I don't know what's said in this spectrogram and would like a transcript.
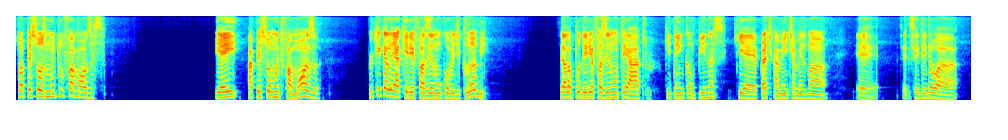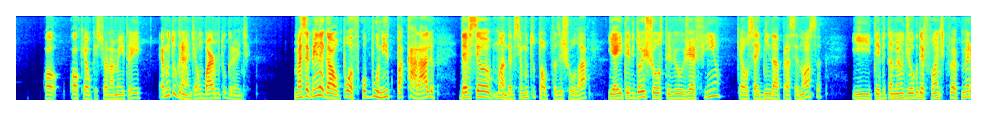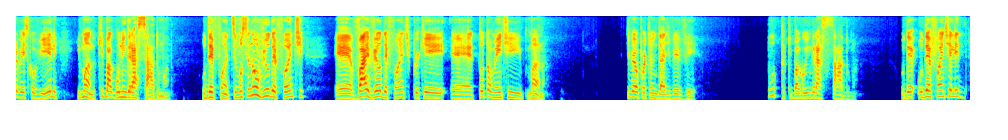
Só pessoas muito famosas. E aí, a pessoa muito famosa, por que, que ela ia querer fazer num comedy club? Se ela poderia fazer num teatro que tem em Campinas, que é praticamente a mesma você é, entendeu a, qual, qual que é o questionamento aí? É muito grande, é um bar muito grande. Mas é bem legal. Pô, ficou bonito pra caralho. Deve ser, mano, deve ser muito top fazer show lá. E aí teve dois shows. Teve o Jefinho, que é o ceguinho da Praça é Nossa. E teve também o Diogo Defante, que foi a primeira vez que eu vi ele. E, mano, que bagulho engraçado, mano. O Defante. Se você não viu o Defante, é, vai ver o Defante, porque é totalmente. Mano. Se tiver a oportunidade de ver, vê. Puta que bagulho engraçado, mano. O, De, o Defante, ele,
